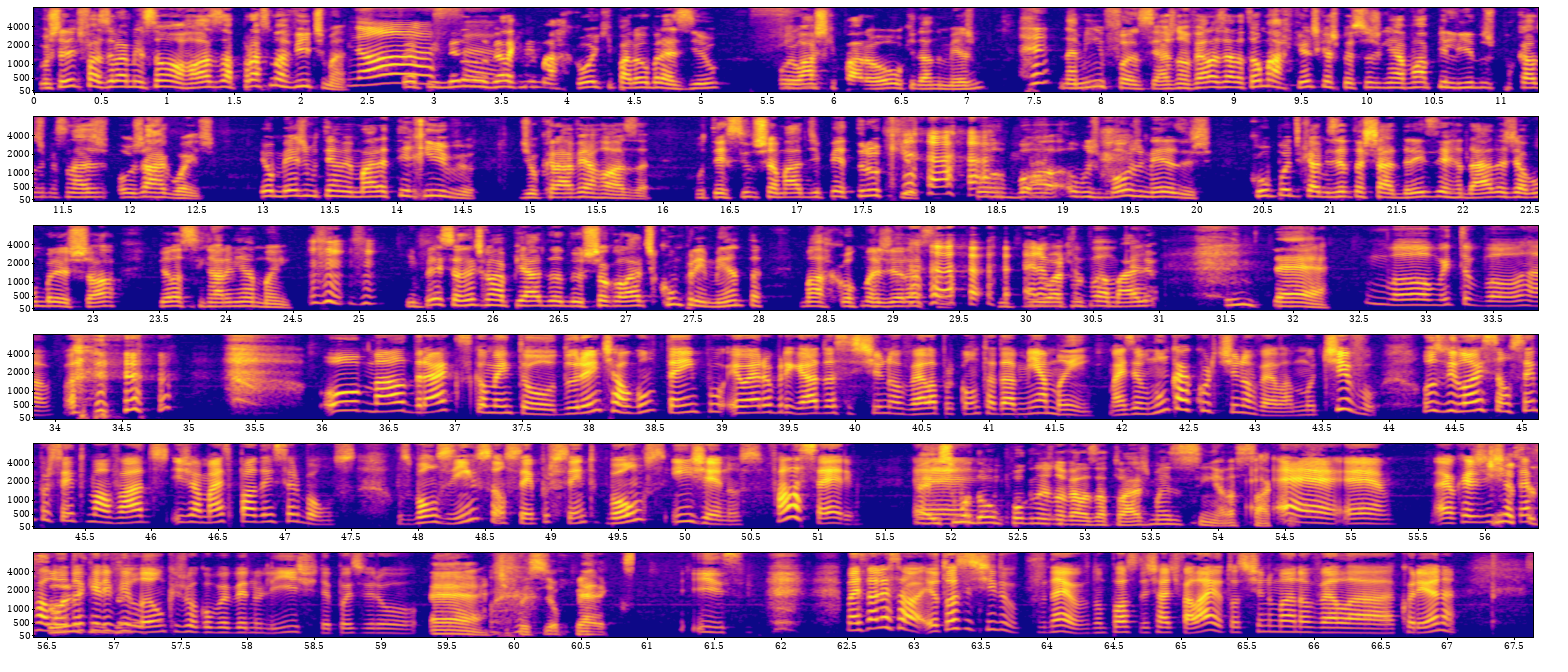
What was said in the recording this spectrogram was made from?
Gostaria de fazer uma menção honrosa à próxima vítima. Nossa! Foi a primeira novela que me marcou e que parou o Brasil. Ou eu acho que parou, o que dá no mesmo. Na minha infância, as novelas eram tão marcantes que as pessoas ganhavam apelidos por causa dos personagens ou jargões. Eu mesmo tenho uma memória terrível de O Cravo e a Rosa, por ter sido chamado de Petrúquio por bo- uns bons meses. Culpa de camisetas xadrez herdadas de algum brechó pela senhora minha mãe. Impressionante como a piada do chocolate cumprimenta marcou uma geração. Era um ótimo bom, trabalho em pé. Bom, muito bom, Rafa. O Maldrax comentou: Durante algum tempo eu era obrigado a assistir novela por conta da minha mãe, mas eu nunca curti novela. Motivo? Os vilões são 100% malvados e jamais podem ser bons. Os bonzinhos são 100% bons e ingênuos. Fala sério. É, isso mudou um pouco nas novelas atuais, mas assim, ela saca. É, é. É o que a gente Tinha até falou daquele que- vilão que jogou o bebê no lixo, depois virou É, tipo esse o Félix. Isso. Mas olha só, eu tô assistindo, né? Eu não posso deixar de falar, eu tô assistindo uma novela coreana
